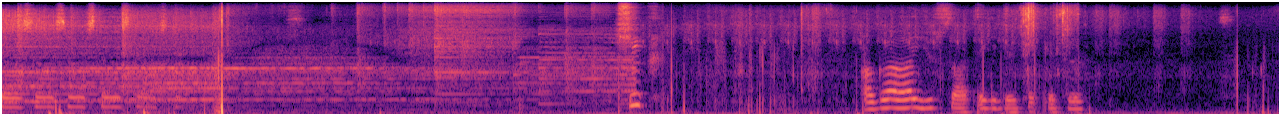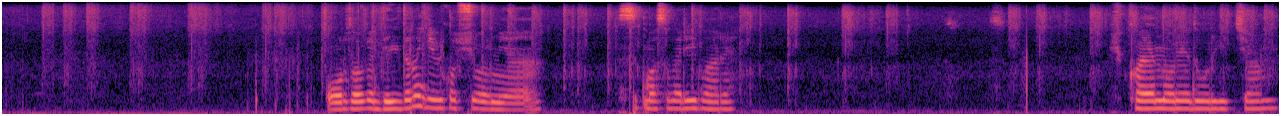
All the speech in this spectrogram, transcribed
yavaş yavaş yavaş yavaş yavaş. Çık. Aga 100 saatte gidiyor çok kötü. Ortalıkta deli dana gibi koşuyorum ya. Sıkmasalar iyi bari. Şu kayanın oraya doğru gideceğim.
